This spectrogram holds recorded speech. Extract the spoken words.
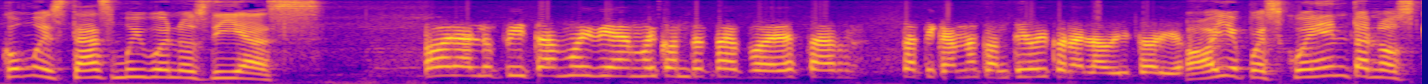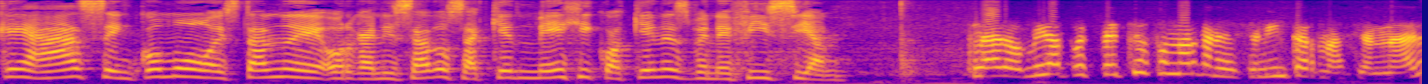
¿Cómo estás? Muy buenos días. Hola Lupita, muy bien, muy contenta de poder estar platicando contigo y con el auditorio. Oye, pues cuéntanos qué hacen, cómo están eh, organizados aquí en México, a quiénes benefician. Claro, mira, pues Techo es una organización internacional.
